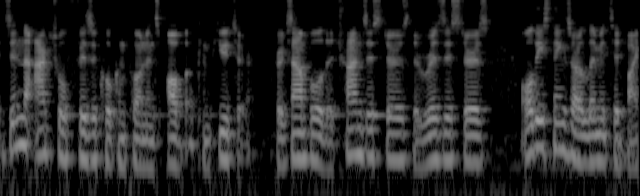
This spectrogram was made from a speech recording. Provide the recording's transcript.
it's in the actual physical components of a computer. For example, the transistors, the resistors, all these things are limited by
